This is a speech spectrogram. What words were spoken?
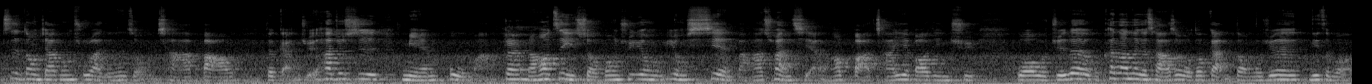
自动加工出来的那种茶包的感觉，它就是棉布嘛，对然后自己手工去用用线把它串起来，然后把茶叶包进去。我我觉得我看到那个茶的时候我都感动，我觉得你怎么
